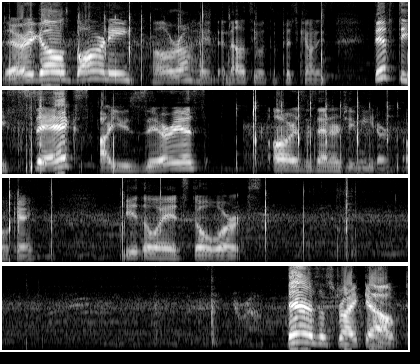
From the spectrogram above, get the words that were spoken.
There he goes, Barney. All right, and now let's see what the pitch count is. 56? Are you serious? Or is this energy meter? Okay. Either way, it still works. There's a strikeout.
